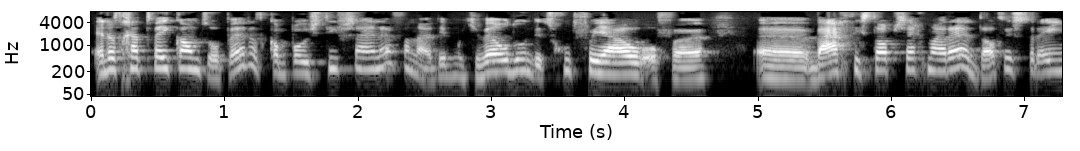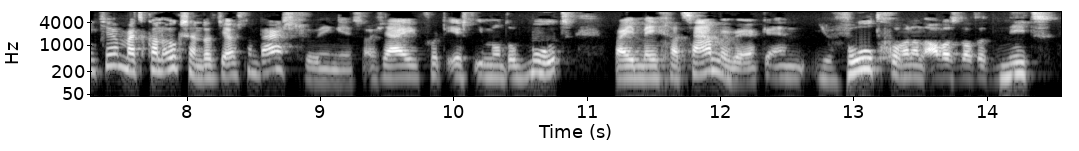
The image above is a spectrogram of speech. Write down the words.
En dat gaat twee kanten op. Hè. Dat kan positief zijn, hè, van nou, dit moet je wel doen, dit is goed voor jou. Of uh, uh, waag die stap, zeg maar. Hè. Dat is er eentje. Maar het kan ook zijn dat het juist een waarschuwing is. Als jij voor het eerst iemand ontmoet waar je mee gaat samenwerken en je voelt gewoon aan alles dat het niet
